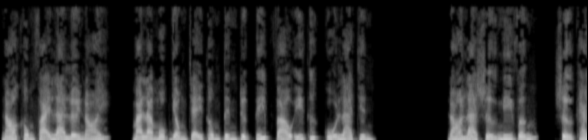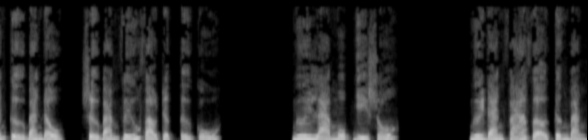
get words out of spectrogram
Nó không phải là lời nói, mà là một dòng chảy thông tin trực tiếp vào ý thức của La Chinh. Đó là sự nghi vấn, sự kháng cự ban đầu, sự bám víu vào trật tự cũ. Ngươi là một dị số. Ngươi đang phá vỡ cân bằng.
